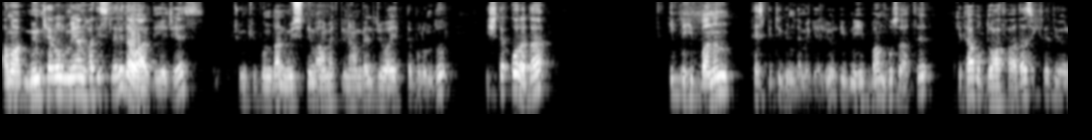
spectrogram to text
Ama münker olmayan hadisleri de var diyeceğiz. Çünkü bundan Müslim Ahmet bin Hanbel rivayette bulundu. İşte orada İbn Hibban'ın tespiti gündeme geliyor. İbn Hibban bu zatı Kitab-ı Duafa'da zikrediyor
